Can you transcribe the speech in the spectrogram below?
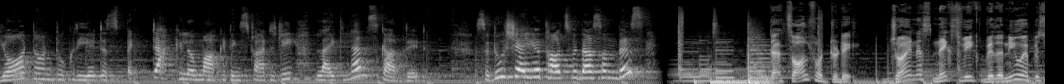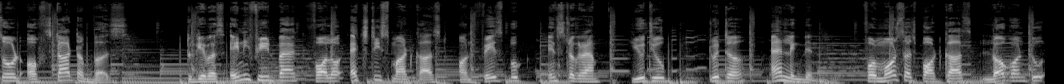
your turn to create a spectacular marketing strategy like Lenskart did. So do share your thoughts with us on this. That's all for today. Join us next week with a new episode of Startup Buzz. To give us any feedback, follow HT Smartcast on Facebook, Instagram, YouTube, Twitter, and LinkedIn. For more such podcasts, log on to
